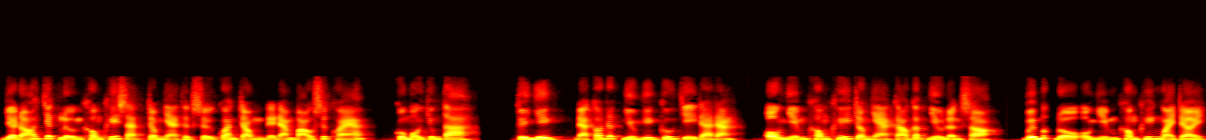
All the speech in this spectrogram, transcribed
Do đó chất lượng không khí sạch trong nhà thực sự quan trọng để đảm bảo sức khỏe của mỗi chúng ta. Tuy nhiên, đã có rất nhiều nghiên cứu chỉ ra rằng ô nhiễm không khí trong nhà cao gấp nhiều lần so với mức độ ô nhiễm không khí ngoài trời.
